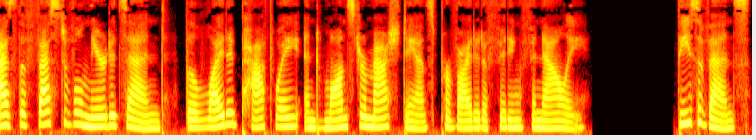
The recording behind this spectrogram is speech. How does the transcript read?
As the festival neared its end, the lighted pathway and monster mash dance provided a fitting finale. These events,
